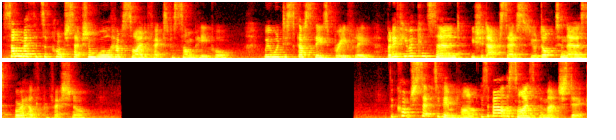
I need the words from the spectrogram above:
Some methods of contraception will have side effects for some people. We will discuss these briefly, but if you are concerned, you should access your doctor, nurse or a health professional. The contraceptive implant is about the size of a matchstick.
